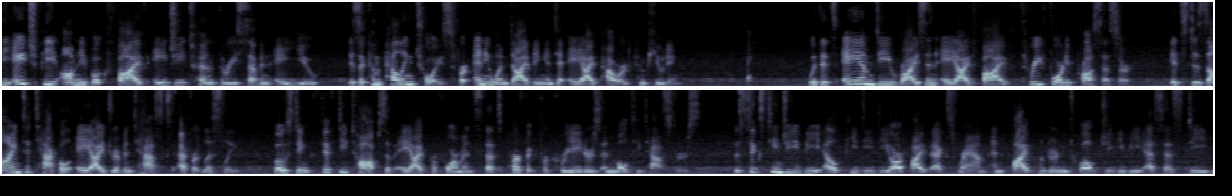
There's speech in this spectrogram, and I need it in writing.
The HP OmniBook 5 AG1037AU is a compelling choice for anyone diving into AI powered computing. With its AMD Ryzen AI 5 340 processor, it's designed to tackle AI driven tasks effortlessly, boasting 50 tops of AI performance that's perfect for creators and multitaskers. The 16GB LPDDR5X RAM and 512GB SSD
